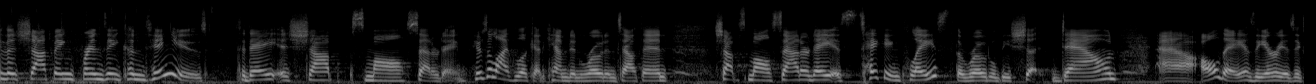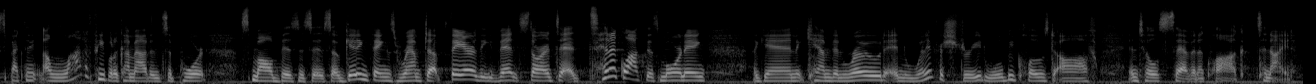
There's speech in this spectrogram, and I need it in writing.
The shopping frenzy continues. Today is Shop Small Saturday. Here's a live look at Camden Road in South End. Shop Small Saturday is taking place. The road will be shut down uh, all day as the area is expecting a lot of people to come out and support small businesses. So getting things ramped up there. The event starts at 10 o'clock this morning. Again, Camden Road and Winnifred Street will be closed off until 7 o'clock tonight.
